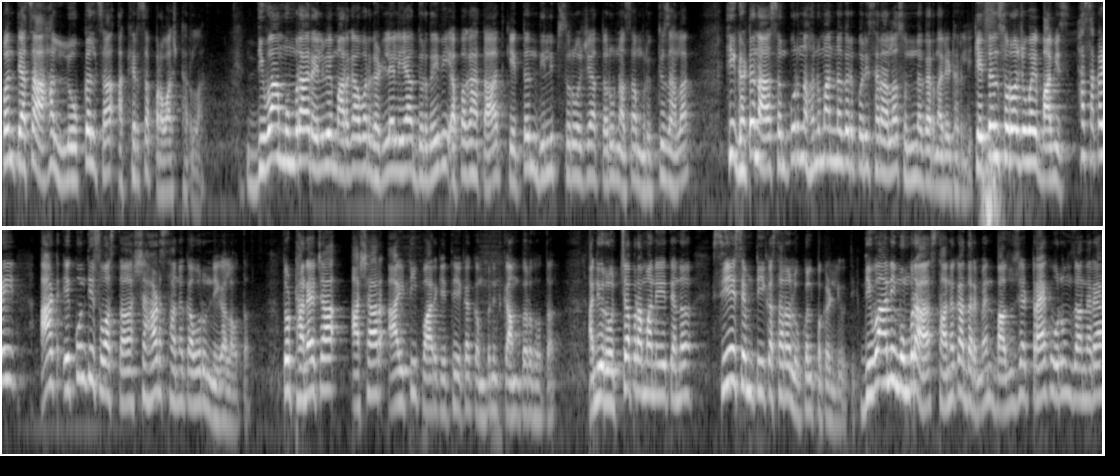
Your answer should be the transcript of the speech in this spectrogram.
पण त्याचा हा लोकलचा अखेरचा प्रवास ठरला. दिवा मुंब्रा रेल्वे मार्गावर घडलेल्या या दुर्दैवी अपघातात केतन दिलीप सरोज या तरुणाचा मृत्यू झाला. ही घटना संपूर्ण हनुमान नगर परिसराला सुन्न करणारी ठरली. केतन सरोज वय बावीस हा सकाळी आठ एकोणतीस वाजता शहाड स्थानकावरून निघाला होता. तो ठाण्याच्या आशार आय टी पार्क येथे एका कंपनीत काम करत होता. आणि रोजच्या प्रमाणे त्यानं C S M T Kasara local पकडली होती. दिवा आणि मुंब्रा स्थानकादरम्यान बाजूच्या ट्रॅकवरून जाणाऱ्या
